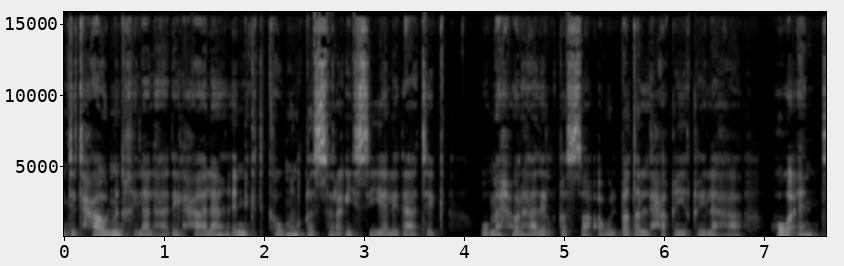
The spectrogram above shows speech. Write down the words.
أنت تحاول من خلال هذه الحالة أنك تكون قصة رئيسية لذاتك ومحور هذه القصة أو البطل الحقيقي لها هو أنت.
